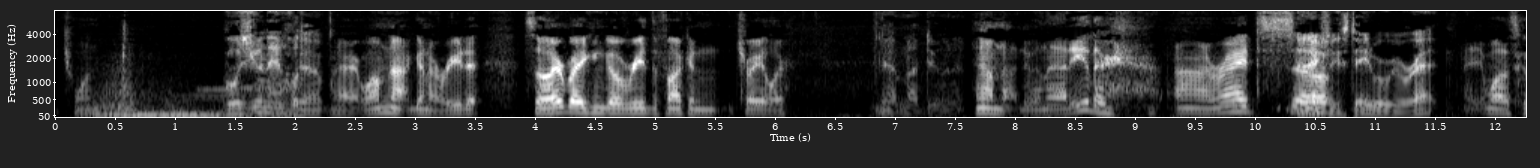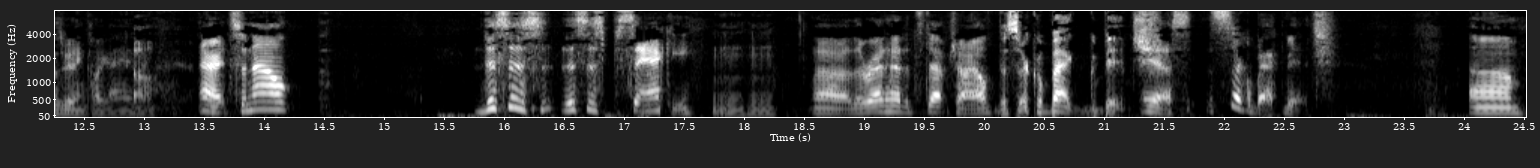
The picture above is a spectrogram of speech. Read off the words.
each one. Yeah. All right. Well, I'm not gonna read it, so everybody can go read the fucking trailer. Yeah, I'm not doing it. I'm not doing that either. All right. So it actually stayed where we were at. Well, that's because we didn't click on anything. Oh, yeah. All right. So now this is this is Psaki. Mm-hmm uh, the redheaded stepchild. The circle back bitch. Yes, circle back, bitch. Um,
